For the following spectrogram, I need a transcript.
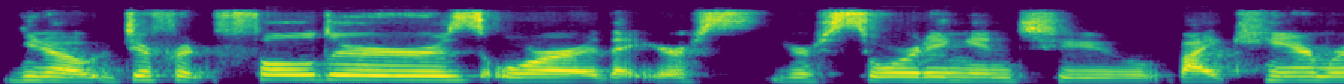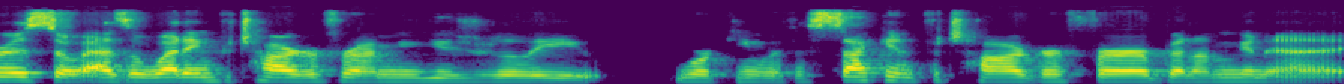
you know different folders or that you're you're sorting into by cameras so as a wedding photographer i'm usually working with a second photographer but i'm going to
